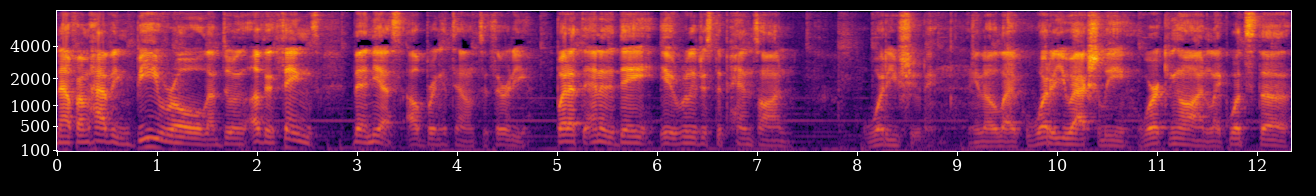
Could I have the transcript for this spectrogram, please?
Now, if I'm having B-roll, I'm doing other things, then yes, I'll bring it down to 30. But at the end of the day, it really just depends on what are you shooting? You know, like what are you actually working on? Like what's the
